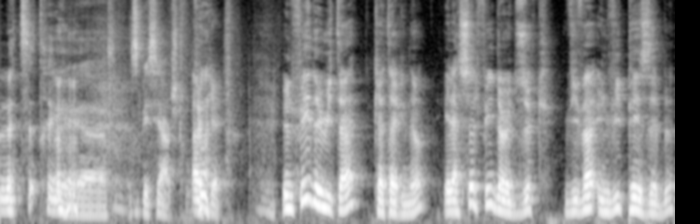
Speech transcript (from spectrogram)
le- le titre est euh, spécial, je trouve. Ok. Une fille de 8 ans, Katharina, est la seule fille d'un duc vivant une vie paisible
